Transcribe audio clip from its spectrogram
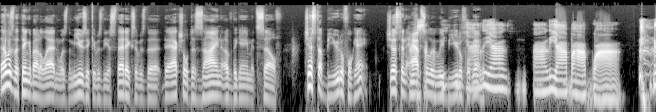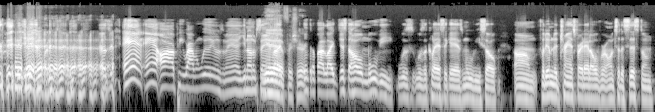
that was the thing about aladdin was the music it was the aesthetics it was the the actual design of the game itself just a beautiful game just an absolutely beautiful game ah, yeah, bro, that's- that's- and and R.I.P. Robin Williams, man. You know what I'm saying? yeah Like, for sure thinking about like just the whole movie was was a classic ass movie. So um for them to transfer that over onto the system,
